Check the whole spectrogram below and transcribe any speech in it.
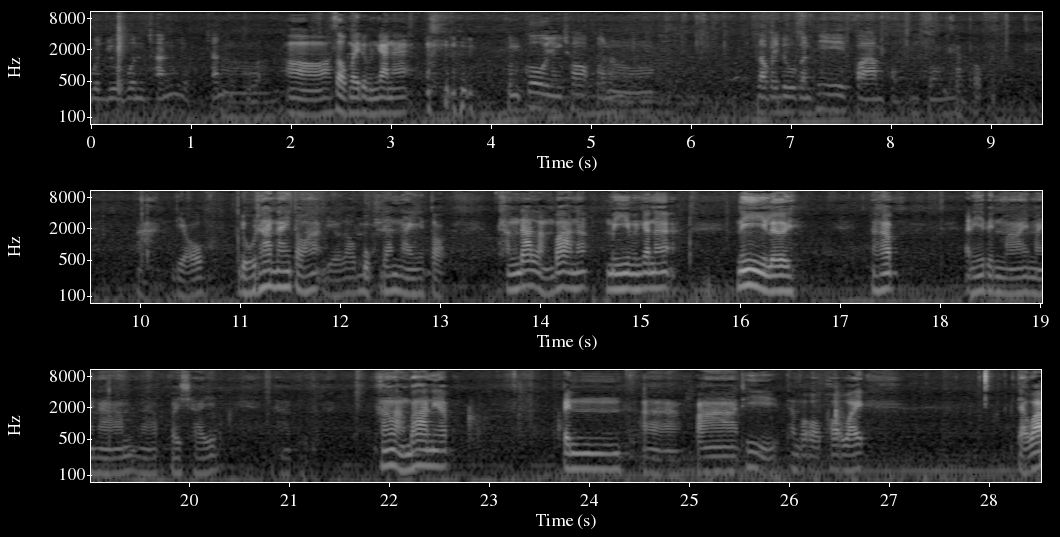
บนอยู่บนชั้นอยู่ชั้นประกวดอ๋อ ส่งไปดูเหมือนกันนะฮะ คุณโก้ยังชอบตัวอ๋นั้อนเราไปดูกันที่ฟาร์มของคุณโก้ครับผมอะเดี๋ยวดูด้านในต่อฮะ เดี๋ยวเราบุกด้านในต่อ ทางด้านหลังบ้านนะมีเหมือนกันนะนี่เลยนะครับ อันนี้เป็นไม้ไม้น้ำนะครับไว้ใช้นะครับข้างหลังบ้านเนี่ยครับเป็นปลาที่ท่านพอเพาะไว้ แต่ว่า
